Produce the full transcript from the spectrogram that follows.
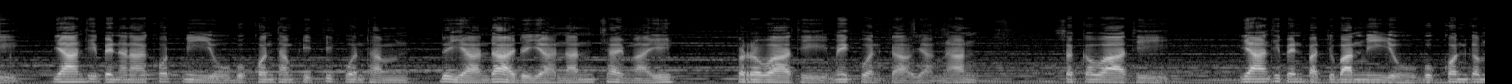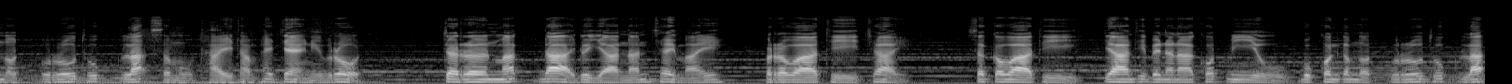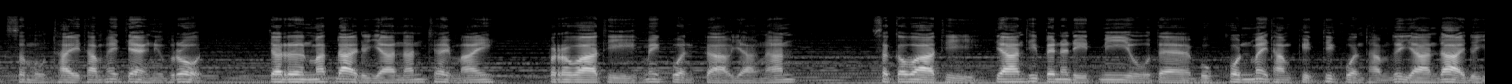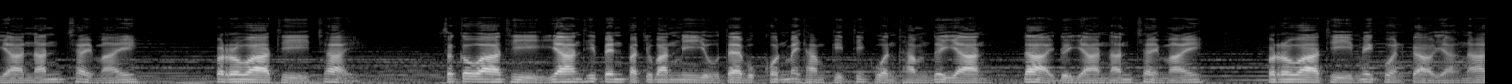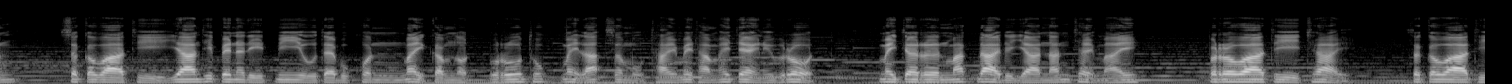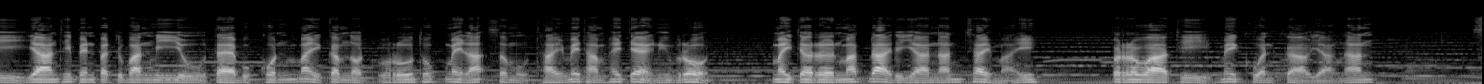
ยานที่เป็นอนาคตมีอยู่บุคคลทำกิจที่ควรทำ ด้วยยานได้ด้วยยานนั้นใช่ไหม ปรวาทีไม่ควรกล่าวอย่างนั้น สกวาทียานที่เป็นปัจจุบันมีอยู่บุคคลกำหนดรู้ทุกละสมุทัยทำให้แจ้งนิโรธ เจริญมรรคได้ด้วยยานนั้นใช่ไหม ปรวาทีใช่ สกวาทียานที่เป็นอนาคตมีอยู่ บุคคลกำหนดรู้ทุกละสมุทัยทำให้แจ้งนิโรธ เจริญมรรคได้ด้วยยานนั้นใช่ไหม ปรวาทีไม่ควรกล่าวอย่างนั้น สกวาทียานที่เป็นอดีตมีอยู่ แต่บุคคลไม่ทำกิจที่ควรทำด้วยยานได้ด้วยยานนั้นใช่ไหม ปรวาทีใช่สกวาทียานที่เป็นปัจจุบันมีอยู่ แต่บุคคลไม่ทำกิจที่ควรทำด้วยยานได้ด้วยยานนั้นใช่ไหม ปรวาทีไม่ควรกล่าวอย่างนั้น สกวาทียานที่เป็นอดีตมีอยู่แต่บุคคลไม่กำหนดรู้ทุกข์ไม่ละสมุทัยไม่ทำให้แจ้งนิโรธ ไม่เจริญมรรคได้ด้วยยานนั้นใช่ไหม ปรวาทีใช่ สกวาทียานที่เป็นปัจจุบันมีอยู่ แต่บุคคลไม่กำหนดรู้ทุกข์ไม่ละสมุทัยไม่ทำให้แจ้งนิโรธ ไม่เจริญมรรคได้ด้วยยานนั้นใช่ไหม ปรวาทีไม่ควรกล่าวอย่างนั้น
